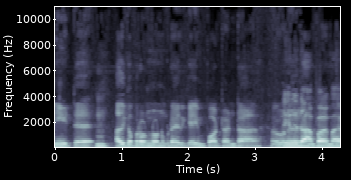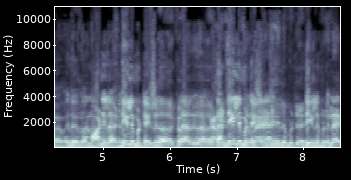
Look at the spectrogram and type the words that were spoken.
நீட்டு. அதுக்கப்புறம் இன்னொன்னு கூட இருக்கு இம்பார்ட்டண்டா இதுதான் இப்ப இது மாநில டீலிமிட்டேஷன் டீலிமிட்டேஷன். டீலிமிட்டேஷன் இல்ல,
